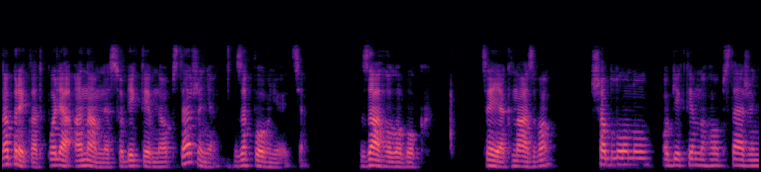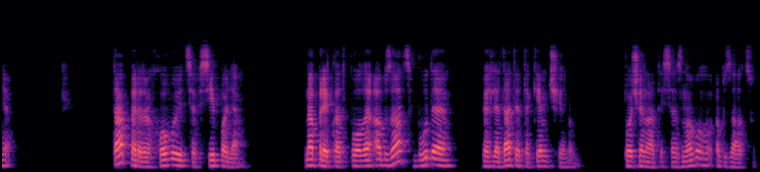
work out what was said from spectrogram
Наприклад, поля анамнез об'єктивне обстеження заповнюється заголовок це як назва шаблону об'єктивного обстеження, та перераховуються всі поля. Наприклад, поле абзац буде виглядати таким чином: починатися з нового абзацу.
